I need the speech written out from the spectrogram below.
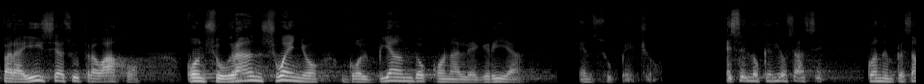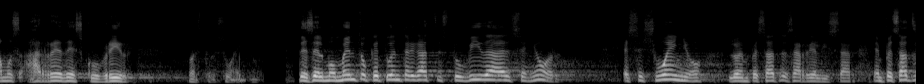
para irse a su trabajo, con su gran sueño golpeando con alegría en su pecho. Eso es lo que Dios hace cuando empezamos a redescubrir nuestro sueño. Desde el momento que tú entregaste tu vida al Señor, ese sueño lo empezaste a realizar. Empezaste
